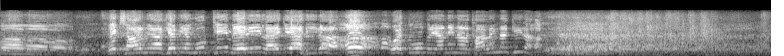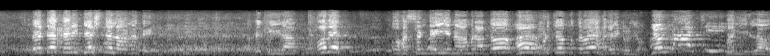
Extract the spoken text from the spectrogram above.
ਵਾਹ ਵਾਹ ਵਾਹ ਇੱਕ ਸ਼ਾਇਰ ਨੇ ਆਖਿਆ ਵੀ ਅੰਗੂਠੀ ਮੇਰੀ ਲੈ ਗਿਆ ਹੀਰਾ ਓਏ ਤੂੰ ਬਿਰਿਆਨੀ ਨਾਲ ਖਾ ਲੈਣਾ ਖੀਰਾ ਬੇਟੇ ਤੇਰੀ ਡਿਸ਼ ਤੇ ਲਾਨਤ ਹੈ ਅਬੇ ਖੀਰਾ ਓਵੇ ਉਹ ਹੱਸਣ ਡਈ ਨਾਮ ਰਾਤੋ ਮੁੜ ਜੋ ਪੁੱਤਰੋ ਹਜੇ ਵੀ ਟੁਰ ਜੋ ਸੀ ਹਾਂਜੀ ਲਓ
